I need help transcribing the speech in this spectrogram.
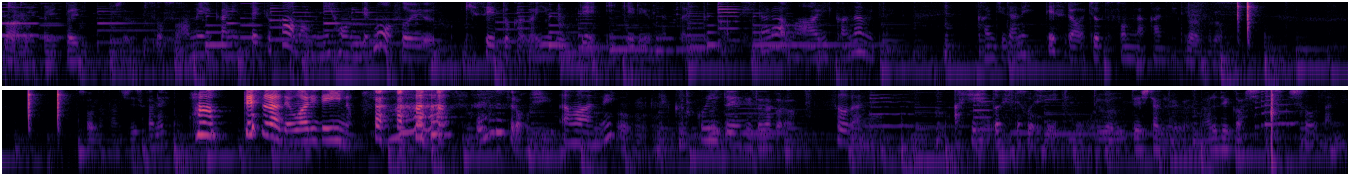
けど、まあアメリカに行ったりしたらそうそう。アメリカに行ったりとか、まあ、日本でもそういう規制とかが緩んで行けるようになったりとかしたらまあありかなみたいな感じだね。テスラはちょっとそんな感じです。なるほど。そんな感じですかね。テスラで終わりでいいの？オムテスラ欲しいよ。あまあね。うんうんうん。かっこいい。運転下手だから。そうだね。アシストしてほしい。もう俺は運転したくないからなるべくアシストしてほしい。そうだね。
